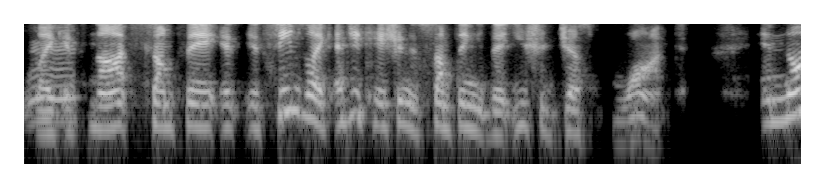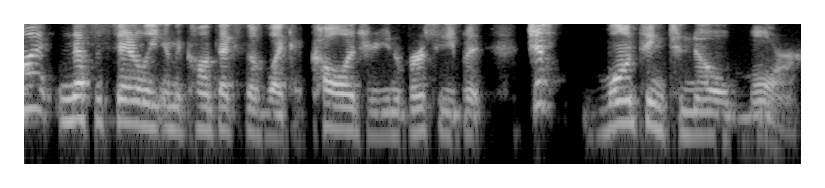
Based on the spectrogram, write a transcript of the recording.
Mm-hmm. Like it's not something. It, it seems like education is something that you should just want and not necessarily in the context of like a college or university, but just wanting to know more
